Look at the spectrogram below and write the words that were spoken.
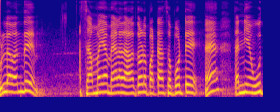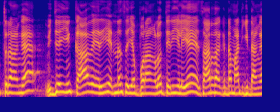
உள்ளே வந்து செம்மையாக மேலே தாளத்தோட பட்டாசை போட்டு தண்ணியை ஊற்றுறாங்க விஜயும் காவேரி என்ன செய்ய போகிறாங்களோ தெரியலையே. சாரதா கிட்ட மாட்டிக்கிட்டாங்க.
